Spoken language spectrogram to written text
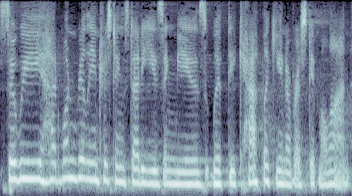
So, we had one really interesting study using Muse with the Catholic University of Milan.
